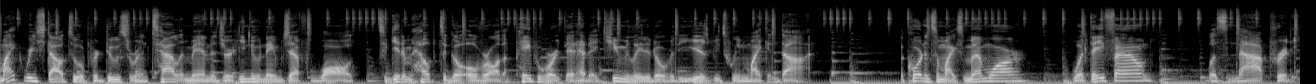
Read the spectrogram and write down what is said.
Mike reached out to a producer and talent manager he knew named Jeff Wald to get him help to go over all the paperwork that had accumulated over the years between Mike and Don. According to Mike's memoir, what they found was not pretty.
